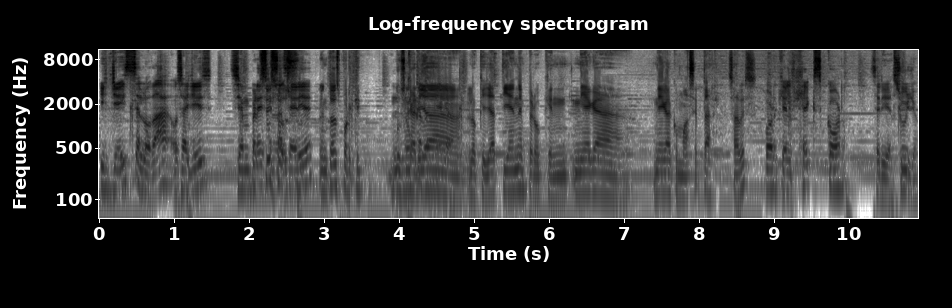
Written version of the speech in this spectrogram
Y Jace se lo da. O sea, Jace siempre Sí, en la serie. Entonces, ¿por qué buscaría lo lo, que ya tiene, pero que niega, niega como aceptar, ¿sabes? Porque el Hex Core sería suyo.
